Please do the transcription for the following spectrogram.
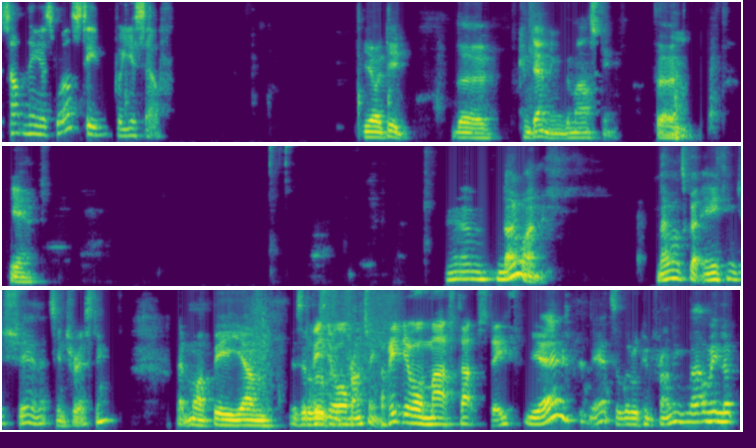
something as well, Steve, for yourself. Yeah, I did. The condemning, the masking, the yeah. Um, no one. No one's got anything to share. That's interesting. That might be um is it a, think, little they're all, confronting? I think they're all masked up, Steve. Yeah, yeah, it's a little confronting. Well, I mean, look,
